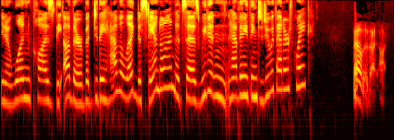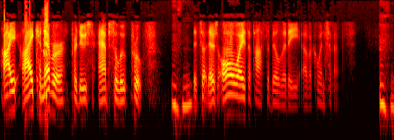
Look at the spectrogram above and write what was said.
you know, one caused the other, but do they have a leg to stand on that says we didn't have anything to do with that earthquake? Well, I, I can never produce absolute proof. Mm-hmm. There's always a possibility of a coincidence. Mm-hmm.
